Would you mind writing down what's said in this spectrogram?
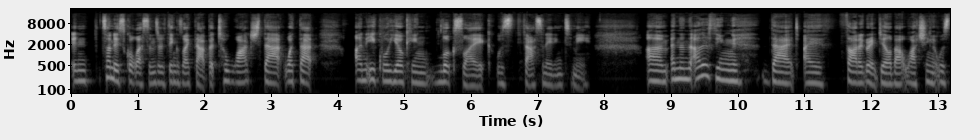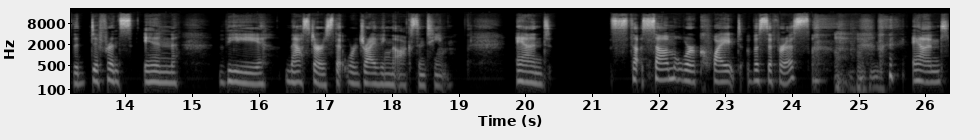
in Sunday school lessons or things like that, but to watch that what that unequal yoking looks like was fascinating to me. Um, and then the other thing that I thought a great deal about watching it was the difference in the masters that were driving the oxen team. And s- some were quite vociferous and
